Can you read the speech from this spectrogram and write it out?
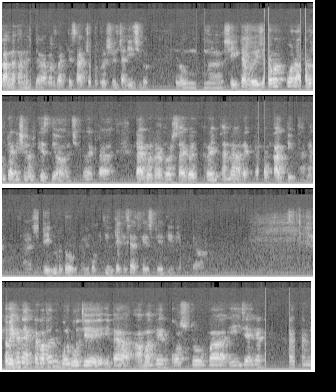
কালনা থানা, যারা আমার বাড়িতে সার্চ অপারেশন চালিয়েছিল। এবং সেইটা হয়ে যাওয়ার পর আরও দুটো অ্যাডিশনাল কেস দেওয়া হয়েছিল। একটা ডায়মন্ড হারবার সাইবার ক্রাইম থানা আর একটা কাকদ্বীপ থানা। সেই দুটো তো মানে তিনটে কেসে আজকে স্টে দিয়ে দেওয়া তবে এখানে একটা কথা আমি বলব যে, এটা আমাদের কষ্ট বা এই জায়গাটা আমি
